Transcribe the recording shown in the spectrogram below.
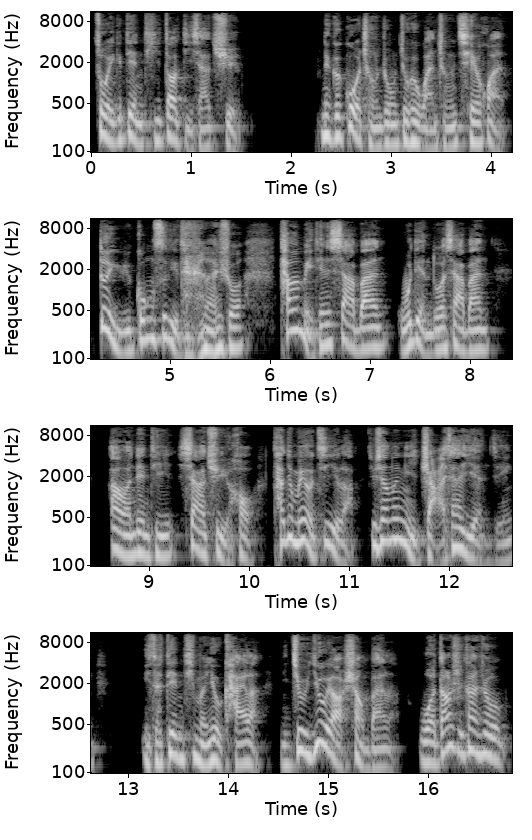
坐一个电梯到底下去，那个过程中就会完成切换。对于公司里的人来说，他们每天下班五点多下班，按完电梯下去以后，他就没有记忆了，就相当于你眨一下眼睛，你的电梯门又开了，你就又要上班了。我当时看的时候。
